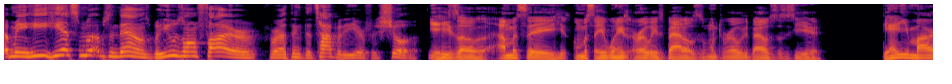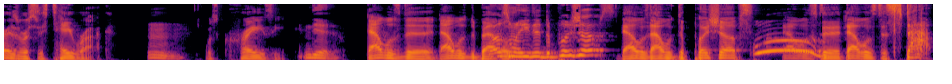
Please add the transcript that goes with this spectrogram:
I mean, he he had some ups and downs, but he was on fire for I think the top of the year for sure. yeah, he's uh, I'm gonna say I'm gonna say one of his earliest battles, one of the earliest battles this year. Danny Myers versus Tay Roc Mm, was crazy. yeah, That was the that was the battle. that was when he did the push ups. that was that was the push ups. That was the that was the stop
